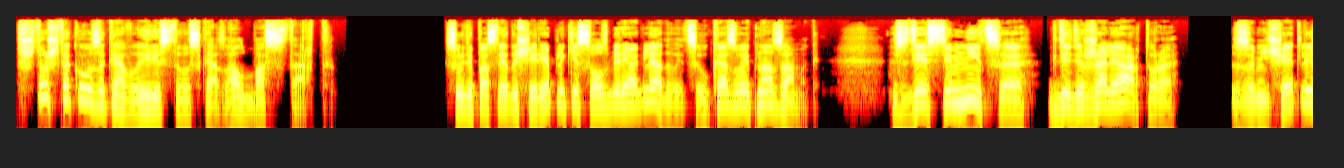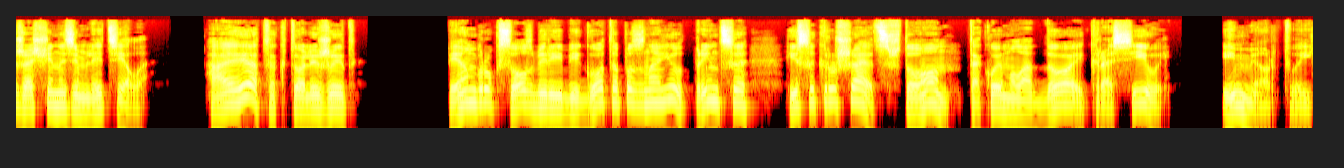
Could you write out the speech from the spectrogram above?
что ж такого заковыристого сказал бастард. Судя по следующей реплике, Солсбери оглядывается и указывает на замок. «Здесь темница, где держали Артура», замечает лежащее на земле тело. «А это кто лежит?» Пембрук, Солсбери и Бигот опознают принца и сокрушаются, что он такой молодой, красивый и мертвый.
